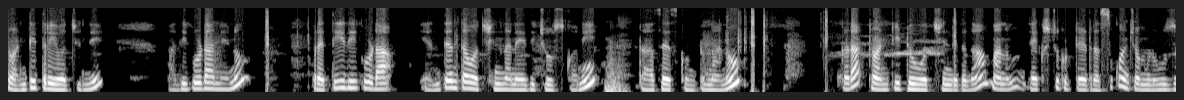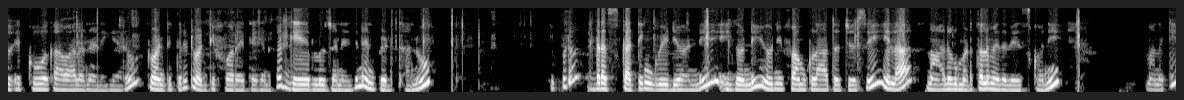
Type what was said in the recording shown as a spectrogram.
ట్వంటీ త్రీ వచ్చింది. అది కూడా నేను ప్రతిదీ కూడా ఎంతెంత వచ్చిందనేది చూసుకొని రాసేసుకుంటున్నాను. ఇక్కడ ట్వంటీ టూ వచ్చింది కదా మనం నెక్స్ట్ కుట్టే డ్రెస్ కొంచెం లూజ్ ఎక్కువ కావాలని అడిగారు. ట్వంటీ త్రీ ట్వంటీ ఫోర్ అయితే కనుక గేర్ లూజ్ అనేది నేను పెడతాను. ఇప్పుడు డ్రెస్ కటింగ్ వీడియో అండి. ఇగోండి యూనిఫామ్ క్లాత్ వచ్చేసి ఇలా నాలుగు మడతల మీద వేసుకొని మనకి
